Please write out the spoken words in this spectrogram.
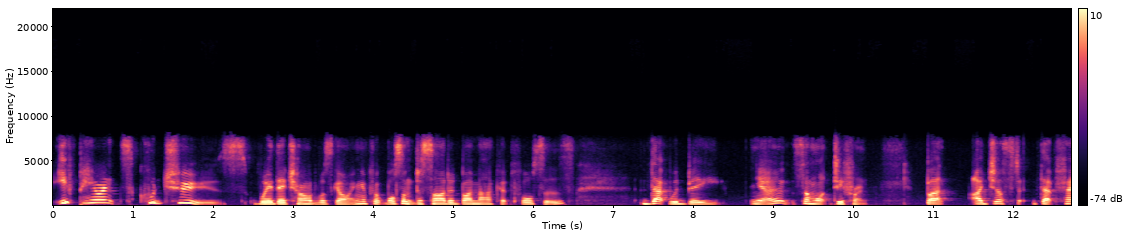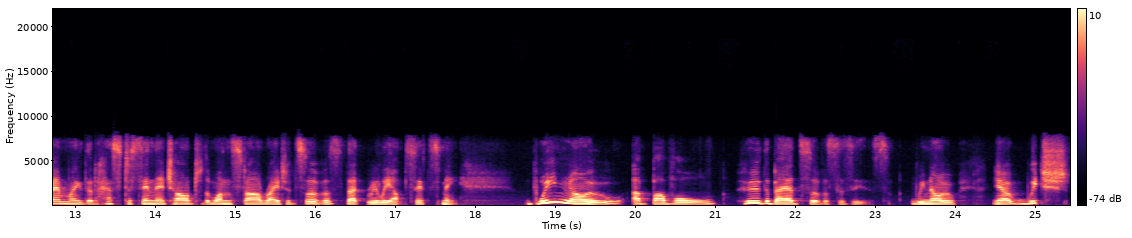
if parents could choose where their child was going, if it wasn't decided by market forces, that would be, you know, somewhat different. But I just, that family that has to send their child to the one star rated service, that really upsets me. We know above all who the bad services is. We know, you know, which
